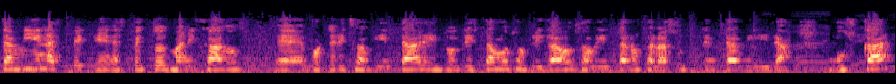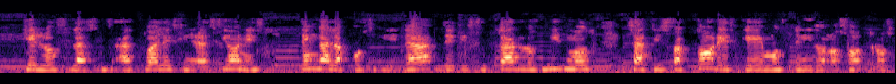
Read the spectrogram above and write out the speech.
también eh, aspectos manejados eh, por derecho ambiental en donde estamos obligados a orientarnos a la sustentabilidad, buscar que los, las actuales generaciones tenga la posibilidad de disfrutar los mismos satisfactores que hemos tenido nosotros,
